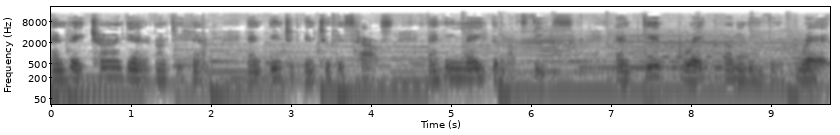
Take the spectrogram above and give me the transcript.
and they turned in unto him and entered into his house. And he made them a feast, and did break unleavened bread,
